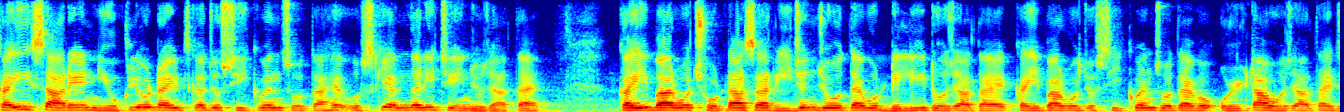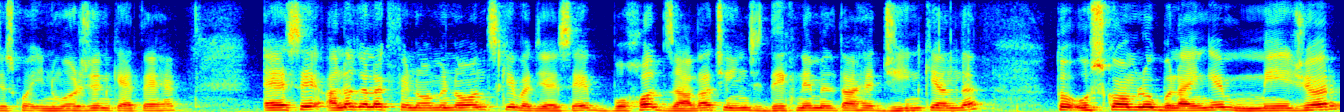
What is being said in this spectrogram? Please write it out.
कई सारे न्यूक्लियोटाइड्स का जो सीक्वेंस होता है, उसके अंदर ही चेंज हो जाता है। कई बार वो छोटा सा रीजन जो होता है वो डिलीट हो जाता है, कई बार वो जो सीक्वेंस होता है वो उल्टा हो जाता है, जिसको इन्वर्जन कहते हैं। ऐसे अलग अलग फिनोमिनॉन्स के वजह से बहुत ज़्यादा चेंज देखने मिलता है जीन के अंदर। तो उसको हम लोग बुलाएँगे मेजर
